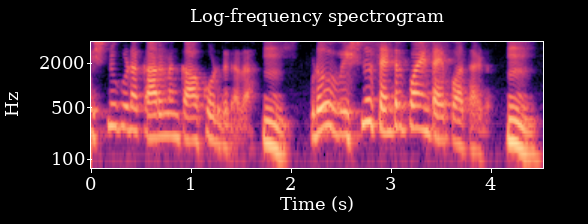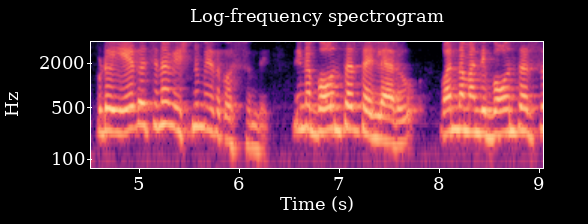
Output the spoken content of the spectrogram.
విష్ణు కూడా కారణం కాకూడదు కదా. ఇప్పుడు విష్ణు సెంటర్ పాయింట్ అయిపోతాడు. ఇప్పుడు ఏదొచ్చినా విష్ణు మీదకి వస్తుంది. నిన్న బౌన్సర్స్ వెళ్ళారు. వంద మంది బౌన్సర్స్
